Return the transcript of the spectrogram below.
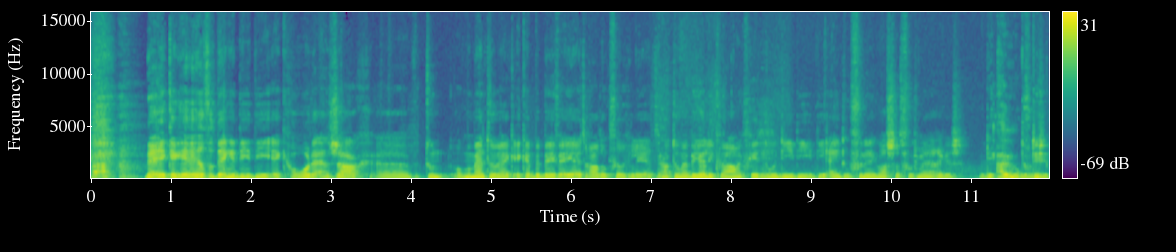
nee, kijk, heel veel dingen die, die ik hoorde en zag. Uh, toen, op het moment toen ik, ik heb bij BVE uiteraard ook veel geleerd. Ja. Maar toen we bij jullie kwamen, ik vergeet nog die, die, die eindoefening was dat volgens mij ergens. Die uioefening.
